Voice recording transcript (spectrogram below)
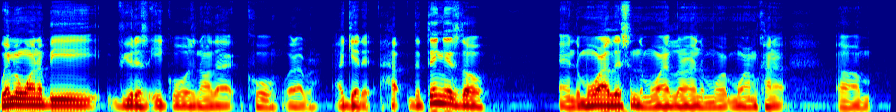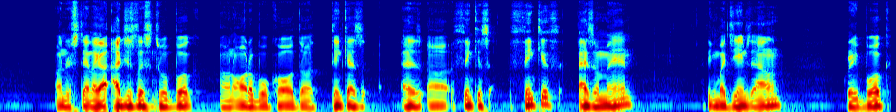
women want to be viewed as equals and all that. Cool. Whatever. I get it. How, the thing is though, and the more I listen, the more I learn, the more more I'm kind of um understand. Like I, I just listened to a book on Audible called uh, "Think as as uh, Think as Thinketh as a Man." I think by James Allen. Great book.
